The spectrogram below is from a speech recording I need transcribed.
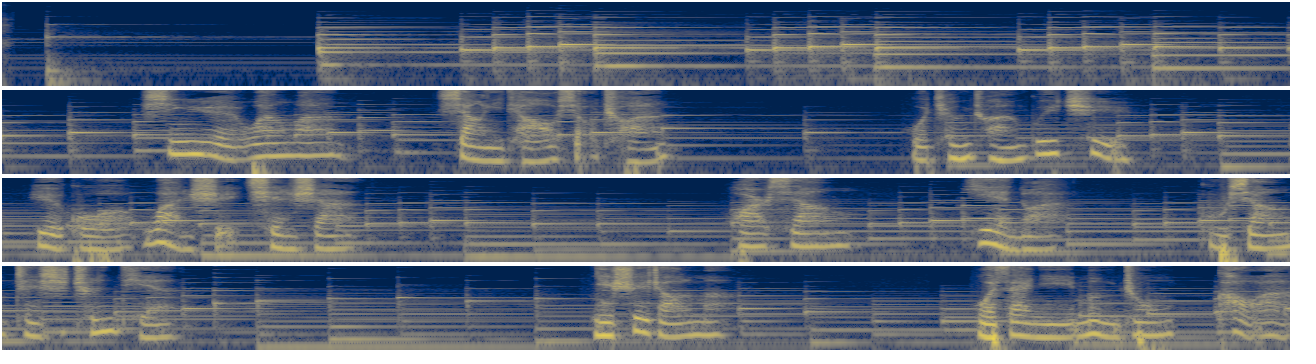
星月弯弯，像一条小船。我乘船归去，越过万水千山，花香。夜暖，故乡正是春天。你睡着了吗？我在你梦中靠岸。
